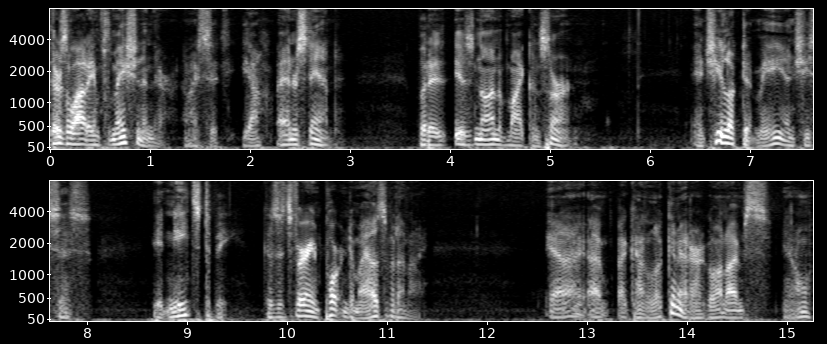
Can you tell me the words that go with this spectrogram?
there's a lot of inflammation in there. And I said, Yeah, I understand. But it is none of my concern. And she looked at me and she says, It needs to be because it's very important to my husband and I. And I, I'm I kind of looking at her going, I'm, you know,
